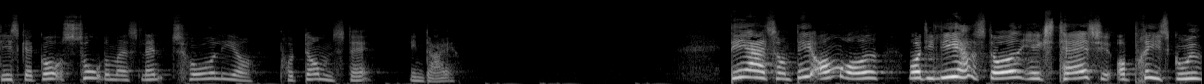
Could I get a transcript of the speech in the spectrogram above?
det skal gå Sodomas land tåligere på dommens dag end dig. Det er altså om det område, hvor de lige har stået i ekstase og pris Gud.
